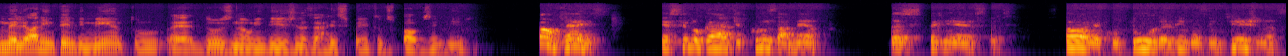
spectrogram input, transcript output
um melhor entendimento é, dos não indígenas a respeito dos povos indígenas? Talvez esse lugar de cruzamento das experiências história, cultura, línguas indígenas,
